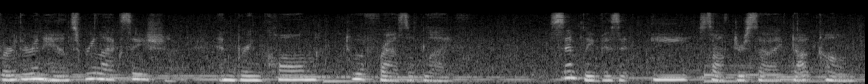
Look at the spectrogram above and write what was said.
further enhance relaxation and bring calm to a frazzled life. Simply visit esofterside.com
